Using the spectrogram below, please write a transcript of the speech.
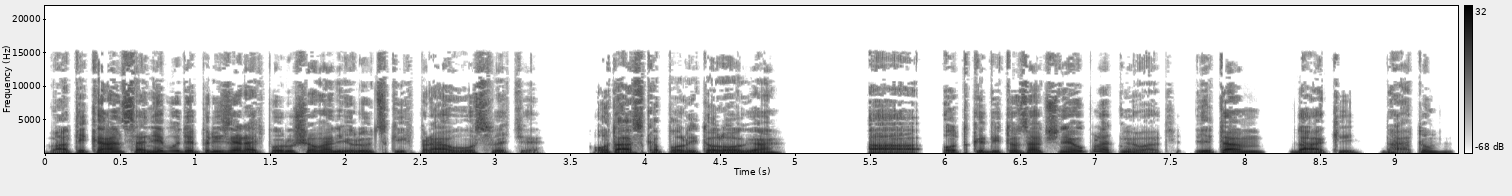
Vatikán sa nebude prizerať porušovaniu ľudských práv vo svete. Otázka politológa. A odkedy to začne uplatňovať? Je tam dáky dátum?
